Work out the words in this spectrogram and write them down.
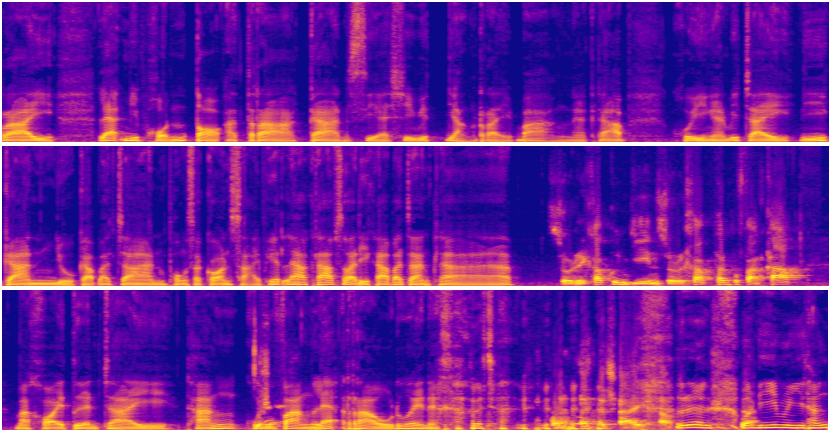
ไร และมีผลต่ออัตราการเสียชีวิตอย่างไรบ้างนะครับ คุยงานวิจัยนี้กันอยู่กับอาจารย์ พงศกรสายเพชรแล้วครับ สวัสดีครับอาจารย์ครับ สวัสดีครับคุณยีนสวัสดีครับท่านผู้ฟังครับ มาคอยเตือนใจทั้งคุณผู้ฟังและเราด้วยนะครับอาจารย์ใช่ครับ เรื่องวันนี้มีทั้ง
